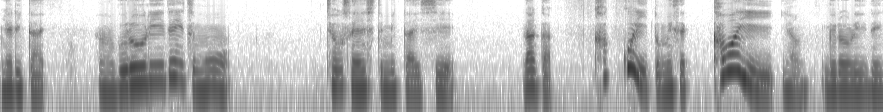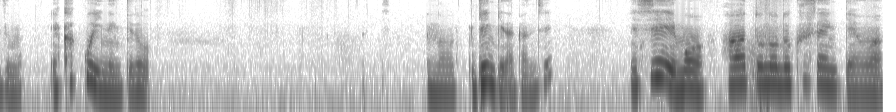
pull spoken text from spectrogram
やりたい。あのグローリーデイズも挑戦してみたいしなんかかっこいいと見せかわいいやん。グローリーデイズも。いやかっこいいねんけどあの元気な感じ。やしもうハートの独占権は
